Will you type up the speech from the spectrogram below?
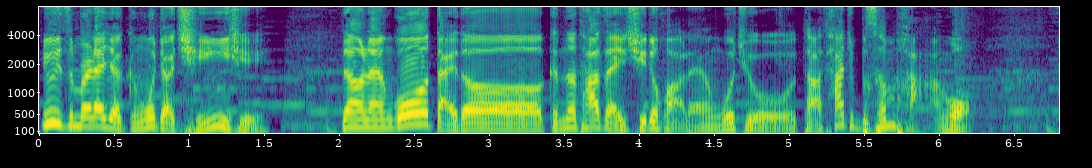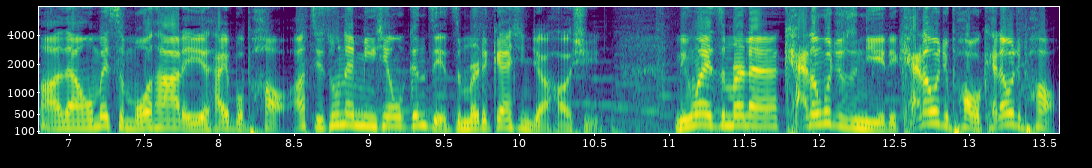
有一只猫儿呢，叫跟我叫亲一些。然后呢，我带到跟着它在一起的话呢，我就它它就不是很怕我啊。然后我每次摸它的，它也不跑啊。这种呢，明显我跟这只猫儿的感情就要好些。另外一只猫儿呢，看到我就是捏的，看到我就跑，看到我就跑。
